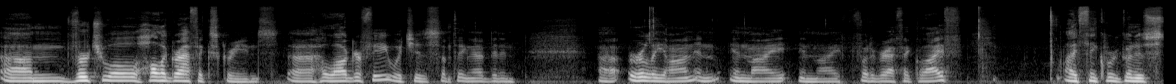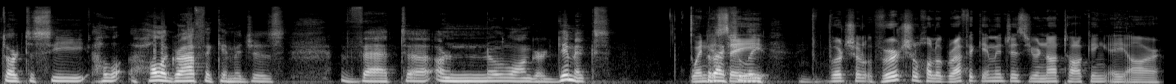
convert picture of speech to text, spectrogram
um, virtual holographic screens, uh, holography, which is something that I've been in, uh, early on in, in my in my photographic life. I think we're going to start to see hol- holographic images that uh, are no longer gimmicks. When you say virtual virtual holographic images, you're not talking AR.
